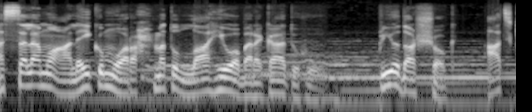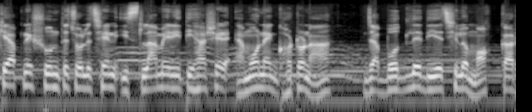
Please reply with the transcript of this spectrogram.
আসসালামু আলাইকুম ওরহমতুল্লাহি ওবারাকাতুহু প্রিয় দর্শক, আজকে আপনি শুনতে চলেছেন ইসলামের ইতিহাসের এমন এক ঘটনা যা বদলে দিয়েছিল মক্কার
